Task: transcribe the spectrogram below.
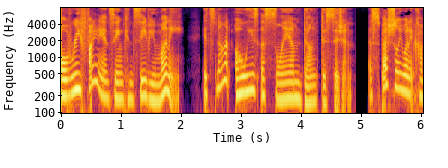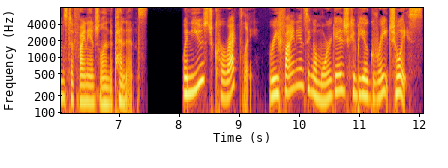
While refinancing can save you money, it's not always a slam dunk decision, especially when it comes to financial independence. When used correctly, refinancing a mortgage can be a great choice.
